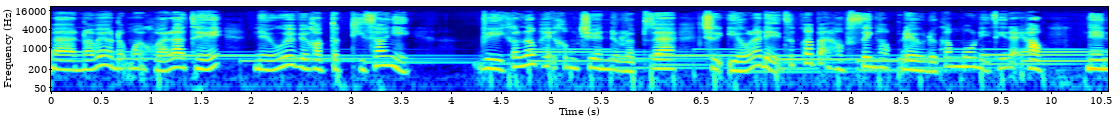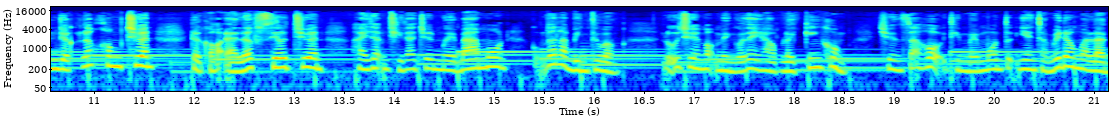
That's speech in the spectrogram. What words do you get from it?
Mà nói về hoạt động ngoại khóa là thế, nếu về việc học tập thì sao nhỉ? Vì các lớp hệ không chuyên được lập ra, chủ yếu là để giúp các bạn học sinh học đều được các môn để thi đại học. Nên việc lớp không chuyên được gọi là lớp siêu chuyên, hay thậm chí là chuyên 13 môn cũng rất là bình thường. Lũ chuyên bọn mình có thể học lấy kinh khủng, Chuyên xã hội thì mấy môn tự nhiên chẳng biết đâu mà lần.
